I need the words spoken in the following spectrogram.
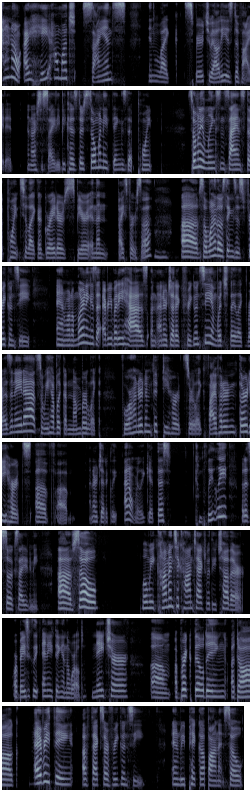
I don't know, I hate how much science and like spirituality is divided in our society because there's so many things that point so many links in science that point to like a greater spirit and then vice versa. Uh, so one of those things is frequency. And what I'm learning is that everybody has an energetic frequency in which they like resonate at. So we have like a number like 450 hertz or like 530 hertz of um, energetically. I don't really get this completely, but it's so exciting to me. Uh, so when we come into contact with each other or basically anything in the world, nature, um, a brick building, a dog, everything affects our frequency and we pick up on it. So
